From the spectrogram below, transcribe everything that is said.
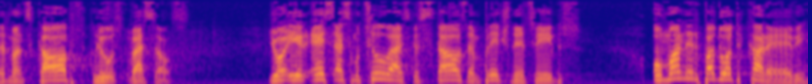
tad mans kalps kļūs vesels. Jo ir es esmu cilvēks, kas stāv zem priekšniecības, un man ir padoti karēvi.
